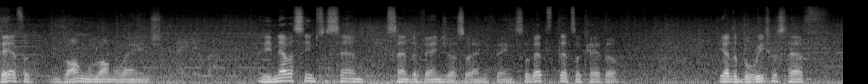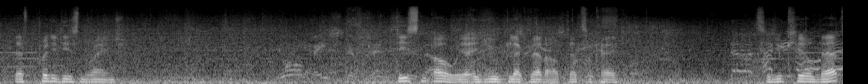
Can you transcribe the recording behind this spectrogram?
They have a long, long range. And he never seems to send send Avengers or anything, so that's that's okay though. Yeah, the burritos have they have pretty decent range. Decent. Oh, yeah, you black that out. That's okay. So you kill that,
